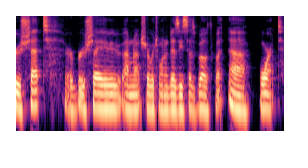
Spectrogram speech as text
Bruchette or Bruchet, I'm not sure which one it is. He says both, but uh, warrant.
